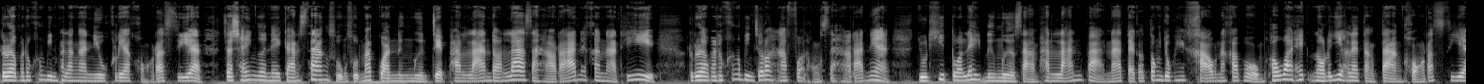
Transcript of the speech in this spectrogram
เรือบรรทุกเครื่องบินพลังงานนิวเคลียร์ของรัสเซีย จะใช้เงินในการสร้างสูงสุดมากกว่า 17,000 ล้านดอลลาร์สหรัฐในขณะที่เรือบรรทุกเครื่องบินเจอร์อาร์ฟอร์ดของสหรัฐเนี่ยอยู่ที่ตัวเลข 13,000 ล้านบาทนะแต่ก็ต้องยกให้เขานะครับผมเพราะว่าเทคโนโลยีอะไรต่างๆ ของรัสเซีย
